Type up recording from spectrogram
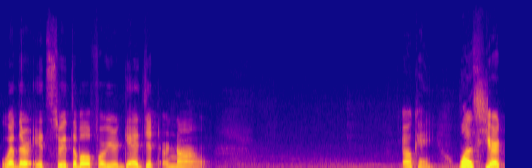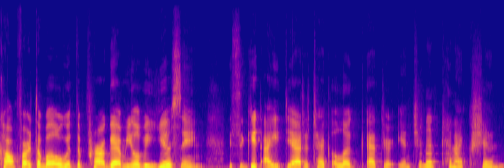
whether it's suitable for your gadget or not. Okay, once you're comfortable with the program you'll be using, it's a good idea to take a look at your internet connection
